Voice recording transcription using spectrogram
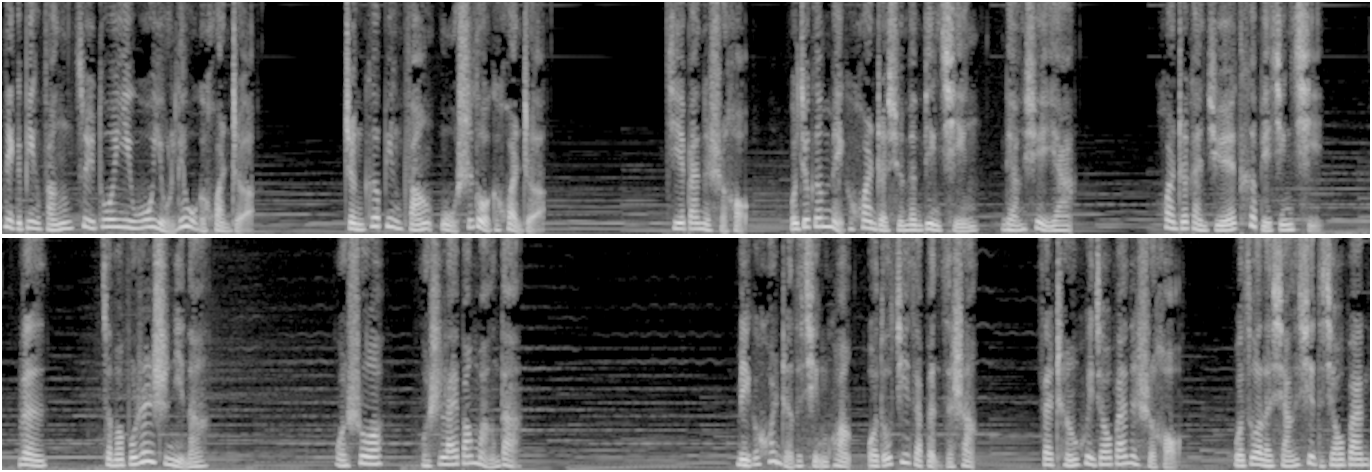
那个病房最多一屋有六个患者，整个病房五十多个患者。接班的时候，我就跟每个患者询问病情、量血压，患者感觉特别惊奇。问，怎么不认识你呢？我说我是来帮忙的。每个患者的情况我都记在本子上，在晨会交班的时候，我做了详细的交班。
